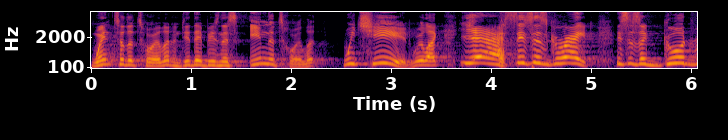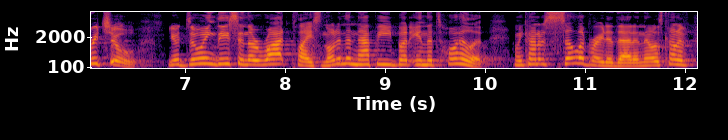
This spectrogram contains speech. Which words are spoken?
went to the toilet and did their business in the toilet, we cheered. We are like, yes, this is great. This is a good ritual. You're doing this in the right place, not in the nappy, but in the toilet. And we kind of celebrated that, and there was kind of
